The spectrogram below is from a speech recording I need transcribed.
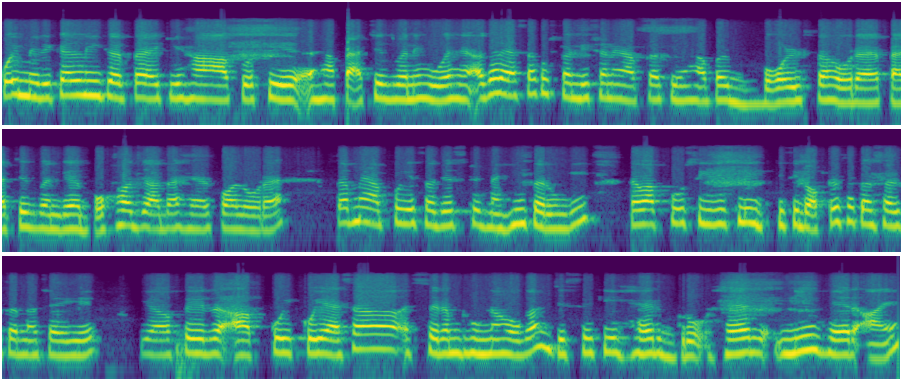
कोई मेरिकल नहीं करता है कि हाँ आपको यहाँ पैचेस बने हुए हैं। अगर ऐसा कुछ कंडीशन है आपका कि यहाँ पर बोल्ड सा हो रहा है पैचेस बन गया है बहुत ज़्यादा हेयर फॉल हो रहा है, तब मैं आपको ये सजेस्ट नहीं करूँगी। तब आपको सीरियसली किसी डॉक्टर से कंसल्ट करना चाहिए, या फिर आपको कोई ऐसा सिरम ढूंढना होगा जिससे कि hair grow hair new hair आए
